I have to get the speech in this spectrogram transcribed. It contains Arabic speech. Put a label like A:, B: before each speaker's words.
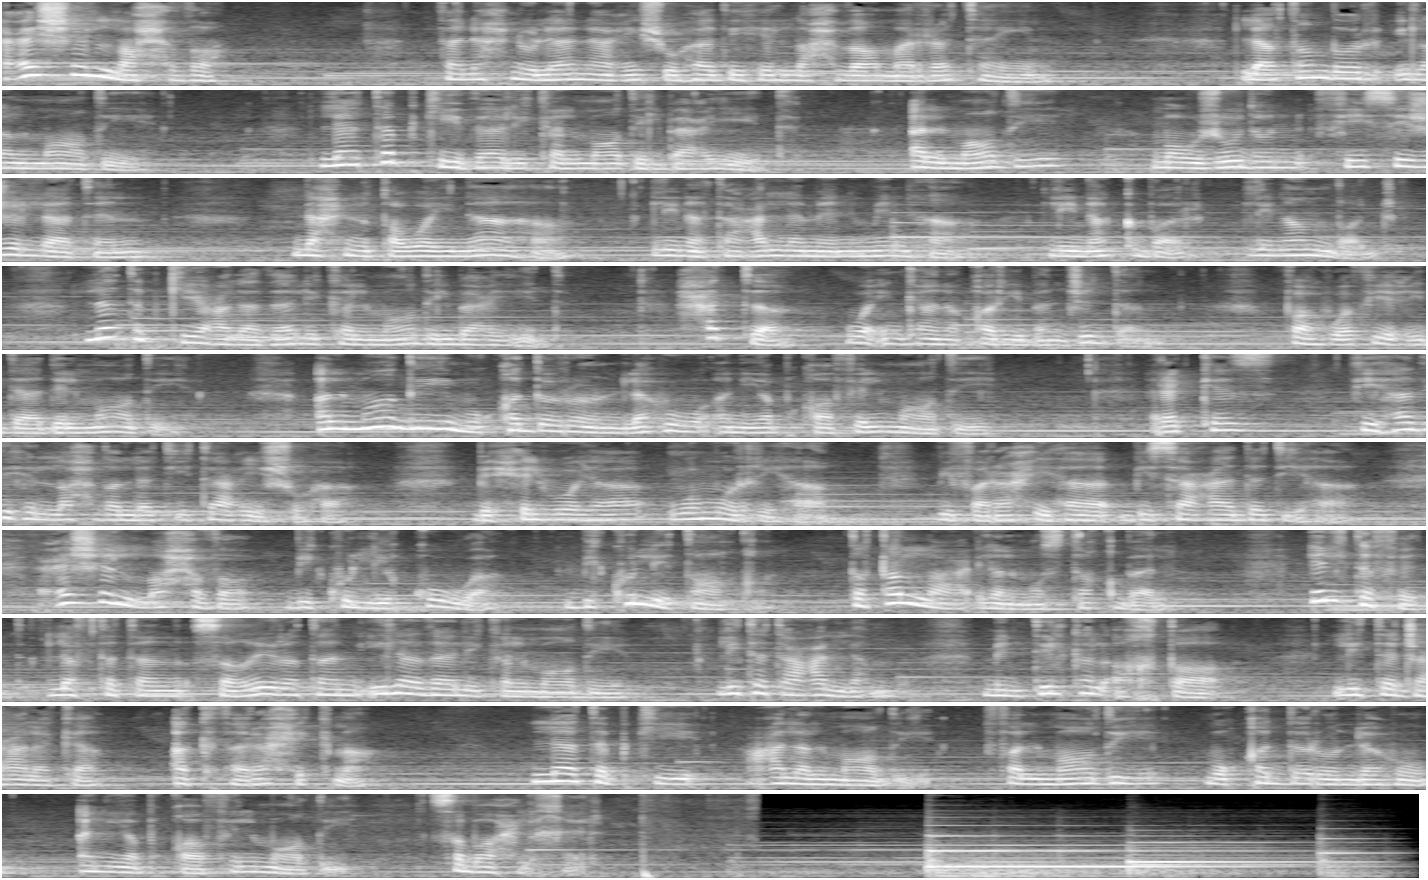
A: عش اللحظة. فنحن لا نعيش هذه اللحظة مرتين. لا تنظر إلى الماضي. لا تبكي ذلك الماضي البعيد. الماضي موجود في سجلات نحن طويناها لنتعلم منها لنكبر لننضج. لا تبكي على ذلك الماضي البعيد. حتى وإن كان قريبا جدا فهو في عداد الماضي. الماضي مقدر له أن يبقى في الماضي. ركز في هذه اللحظة التي تعيشها بحلوها ومرها بفرحها بسعادتها. عش اللحظة بكل قوة بكل طاقة. تطلع إلى المستقبل. التفت لفتة صغيرة إلى ذلك الماضي لتتعلم من تلك الأخطاء لتجعلك أكثر حكمة. لا تبكي على الماضي فالماضي مقدر له أن يبقى في الماضي. صباح الخير.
